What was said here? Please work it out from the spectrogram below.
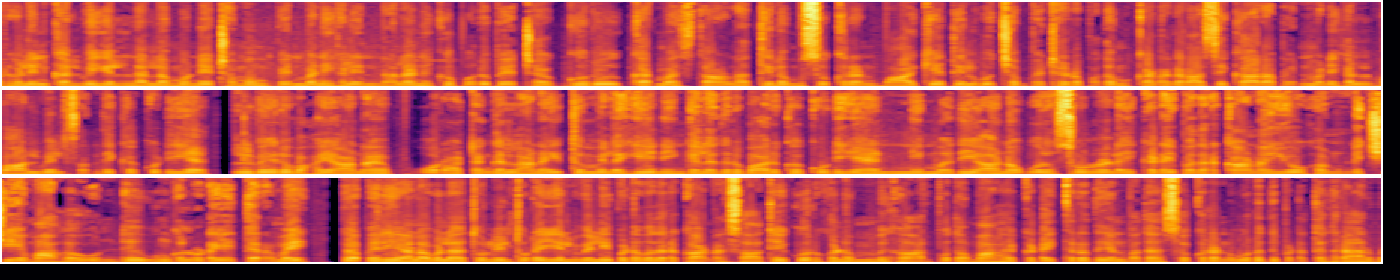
மாணவர்களின் கல்வியில் நல்ல முன்னேற்றமும் பெண்மணிகளின் நலனுக்கு பொறுப்பேற்ற குரு கர்மஸ்தானத்திலும் சுக்கரன் பாக்கியத்தில் உச்சம் பெற்றிருப்பதும் கடகராசிக்கார பெண்மணிகள் வாழ்வில் சந்திக்கக்கூடிய பல்வேறு வகையான போராட்டங்கள் அனைத்தும் விலகி நீங்கள் எதிர்பார்க்கக்கூடிய நிம்மதியான ஒரு சூழ்நிலை கிடைப்பதற்கான யோகம் நிச்சயமாக உண்டு. உங்களுடைய திறமை மிகப்பெரிய அளவில் தொழில்துறையில் வெளிப்படுவதற்கான சாத்தியக்கூறுகளும் மிக அற்புதமாக கிடைக்கிறது என்பதை சுக்கரன் உறுதிப்படுத்துகிறார்.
